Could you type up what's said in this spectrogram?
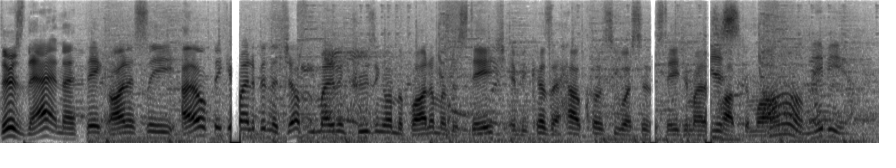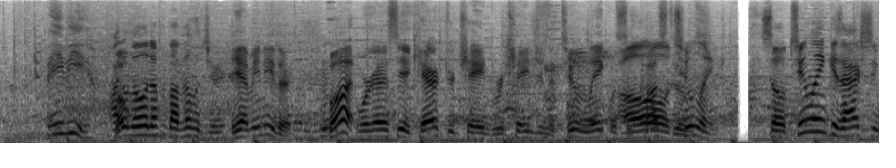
There's that, and I think honestly, I don't think it might have been the jump. He might have been cruising on the bottom of the stage, and because of how close he was to the stage, it might have just- popped him off. Oh, maybe. Maybe. I Oh. don't know enough about Villager. Yeah, me neither. but we're gonna see a character change. We're changing the Toon Link with some Oh, customs. Toon Link. So Toon Link is actually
